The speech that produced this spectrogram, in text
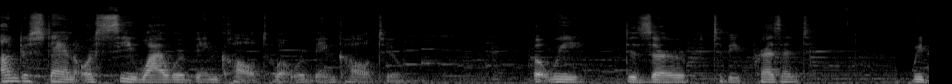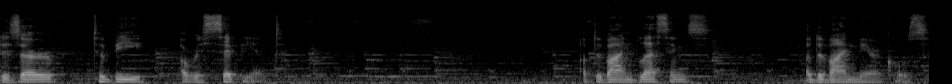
understand or see why we're being called to what we're being called to. But we deserve to be present. We deserve to be a recipient of divine blessings, of divine miracles.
